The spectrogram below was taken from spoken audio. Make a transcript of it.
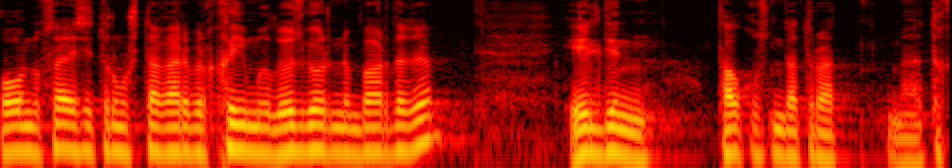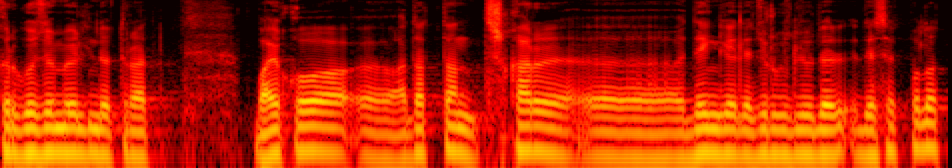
коомдук саясий турмуштагы ар бир кыймыл өзгөрүүнүн баардыгы элдин талкуусунда турат тыкыр көзөмөлүндө турат байкоо адаттан тышкары деңгээлде жүргүзүлүүдө десек болот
